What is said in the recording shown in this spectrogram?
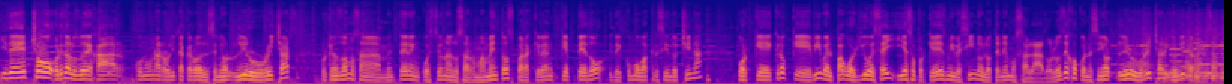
Y de hecho, ahorita los voy a dejar con una rolita a cargo del señor Little Richards, porque nos vamos a meter en cuestión a los armamentos para que vean qué pedo de cómo va creciendo China. Porque creo que viva el Power USA y eso porque es mi vecino y lo tenemos al lado. Los dejo con el señor Little Richard y ahorita regresamos.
